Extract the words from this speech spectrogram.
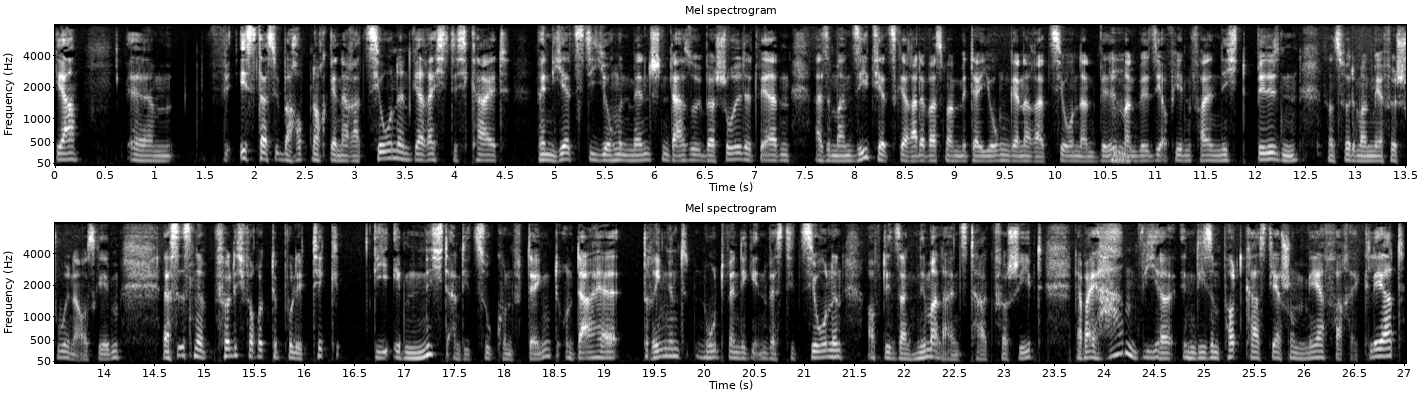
ja, ähm, ist das überhaupt noch Generationengerechtigkeit, wenn jetzt die jungen Menschen da so überschuldet werden? Also man sieht jetzt gerade, was man mit der jungen Generation dann will. Mhm. Man will sie auf jeden Fall nicht bilden, sonst würde man mehr für Schulen ausgeben. Das ist eine völlig verrückte Politik, die eben nicht an die Zukunft denkt und daher dringend notwendige Investitionen auf den St. Nimmerleinstag verschiebt. Dabei haben wir in diesem Podcast ja schon mehrfach erklärt,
